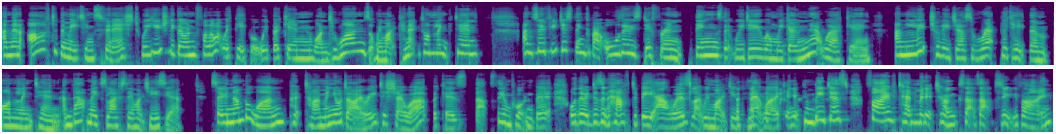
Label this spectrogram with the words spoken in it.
And then after the meeting's finished, we usually go and follow up with people. We book in one to ones or we might connect on LinkedIn. And so if you just think about all those different things that we do when we go networking, and literally just replicate them on LinkedIn. And that makes life so much easier. So, number one, put time in your diary to show up because that's the important bit. Although it doesn't have to be hours like we might do with networking, it can be just five, 10 minute chunks. That's absolutely fine.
